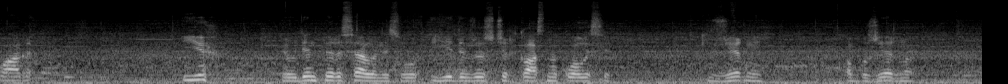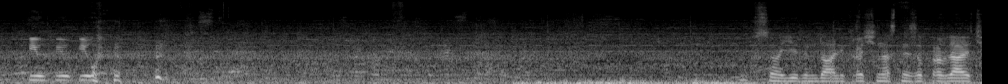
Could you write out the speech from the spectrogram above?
фари. І, і один переселенець їде вже з Черкас на колесі. Такий жирний або жирна. Пів, пів, пів. Все, їдемо далі. Коротше, нас не заправляють.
